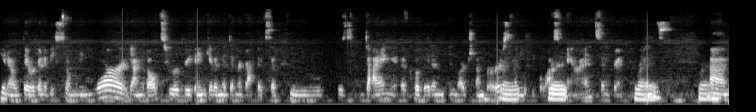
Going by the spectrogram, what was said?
you know, there were going to be so many more young adults who were grieving given the demographics of who was dying of COVID in, in large numbers. Right. Many people lost right. parents and grandparents. Right. Um,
